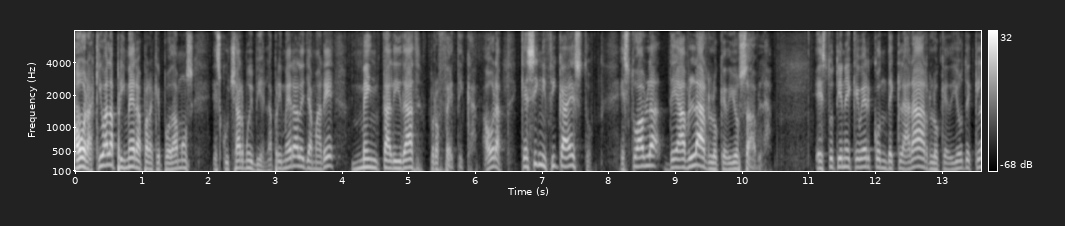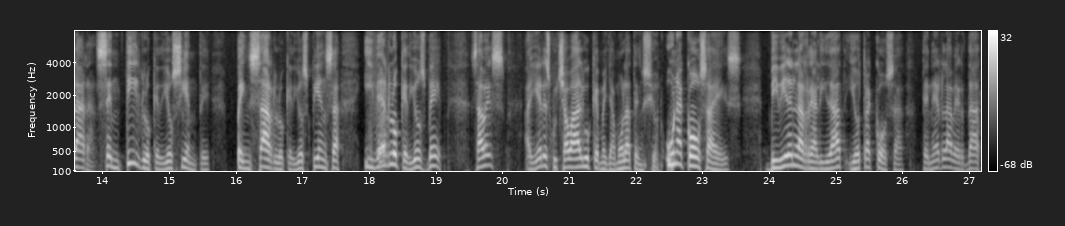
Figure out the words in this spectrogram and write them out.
Ahora, aquí va la primera para que podamos escuchar muy bien. La primera le llamaré mentalidad profética. Ahora, ¿qué significa esto? Esto habla de hablar lo que Dios habla. Esto tiene que ver con declarar lo que Dios declara, sentir lo que Dios siente, pensar lo que Dios piensa y ver lo que Dios ve. ¿Sabes? Ayer escuchaba algo que me llamó la atención. Una cosa es vivir en la realidad y otra cosa tener la verdad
